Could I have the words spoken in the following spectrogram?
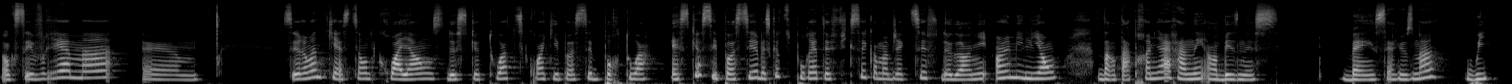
Donc, c'est vraiment... Euh, c'est vraiment une question de croyance de ce que toi, tu crois qui est possible pour toi. Est-ce que c'est possible? Est-ce que tu pourrais te fixer comme objectif de gagner un million dans ta première année en business? Ben, sérieusement, oui.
